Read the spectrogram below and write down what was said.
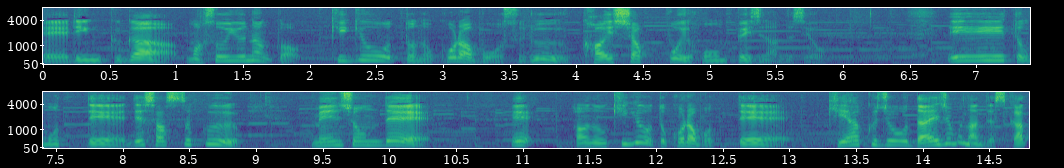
えー、リンクが、まあ、そういうなんか企業とのコラボをする会社っぽいホームページなんですよ。えーと思って、で、早速、メンションで、えあの企業とコラボって規約上大丈夫なんですか？っ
